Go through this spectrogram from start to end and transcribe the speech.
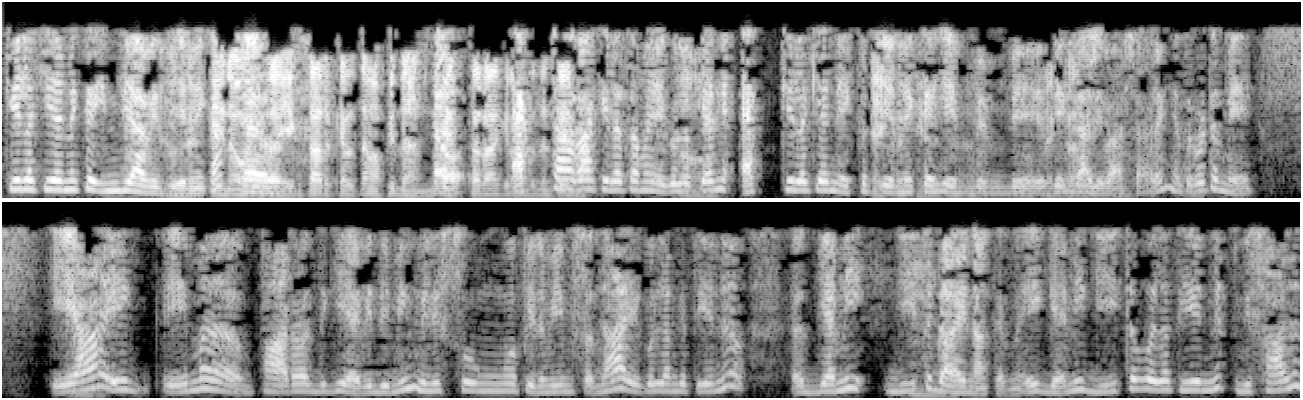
කියලා කියන එක ඉන්දියාවේ තියෙන එකක්. ඒකතර කියලා තමයි අපි දන්නේ. එක්තරා කියලා අපිට දැන් එක්තරා කියලා තමයි ඒගොල්ලෝ කියන්නේ. ඇක් කියලා කියන්නේ එක කියන එක බෙන්ගාලි භාෂාවෙන්. එතකොට මේ එයා ඒ එහෙම පාරවල් දිගේ ඇවිදිමින් මිනිස්සුන්ව පිනවීම සඳහා ඒගොල්ලන්ගේ තියෙන ගැමි ගීත ගායනා කරන. ඒ ගැමි ගීතවල තියෙන විශාල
